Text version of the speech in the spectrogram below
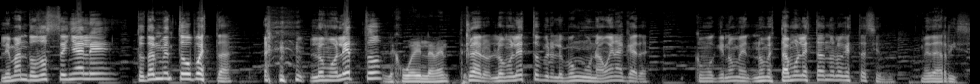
le mando dos señales totalmente opuestas. lo molesto, Le jugáis la mente. claro, lo molesto, pero le pongo una buena cara. Como que no me, no me está molestando lo que está haciendo. Me da risa.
